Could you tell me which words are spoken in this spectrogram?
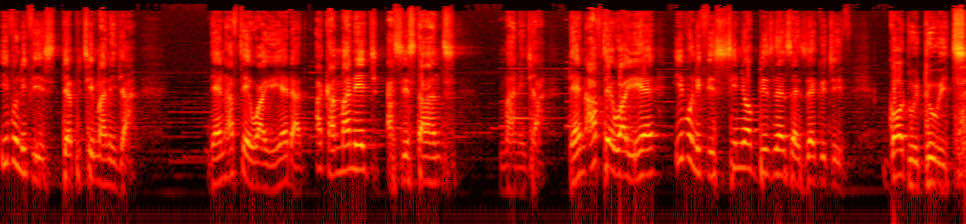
Even if it's deputy manager. Then after a while, you hear that I can manage assistant manager. Then after a while, you hear, even if it's senior business executive, God will do it.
